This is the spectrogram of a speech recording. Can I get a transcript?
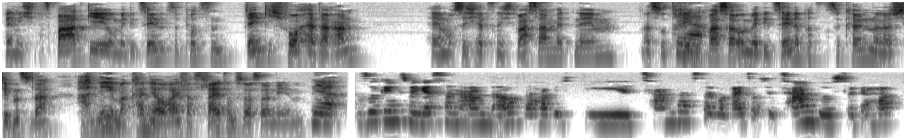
wenn ich ins Bad gehe, um mir die Zähne zu putzen, denke ich vorher daran, hä, muss ich jetzt nicht Wasser mitnehmen? Also Trinkwasser, ja. um mir die Zähne putzen zu können. Und dann steht man so da, ah nee, man kann ja auch einfach das Leitungswasser nehmen. Ja, so ging es mir gestern Abend auch. Da habe ich die Zahnpasta bereits auf der Zahnbürste gehabt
